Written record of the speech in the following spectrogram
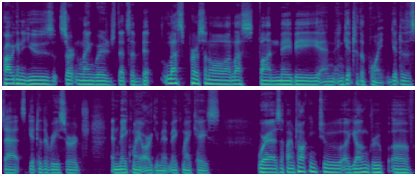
probably going to use certain language that's a bit less personal and less fun maybe and, and get to the point get to the stats get to the research and make my argument make my case whereas if i'm talking to a young group of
